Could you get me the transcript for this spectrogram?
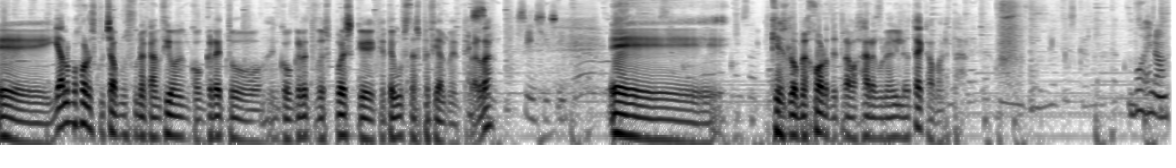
eh, y a lo mejor escuchamos una canción en concreto, en concreto después que, que te gusta especialmente, ¿verdad? Sí, sí, sí. Eh, ¿Qué es lo mejor de trabajar en una biblioteca, Marta? Bueno,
